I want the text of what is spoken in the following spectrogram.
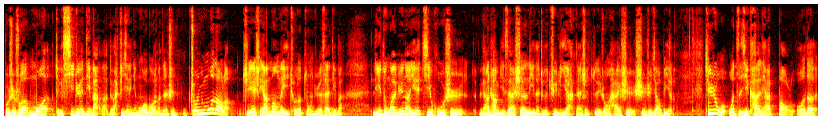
不是说摸这个西决地板了，对吧？之前已经摸过了，那是终于摸到了职业生涯梦寐以求的总决赛地板，离总冠军呢也几乎是两场比赛胜利的这个距离啊，但是最终还是失之交臂了。其实我我仔细看了一下保罗的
